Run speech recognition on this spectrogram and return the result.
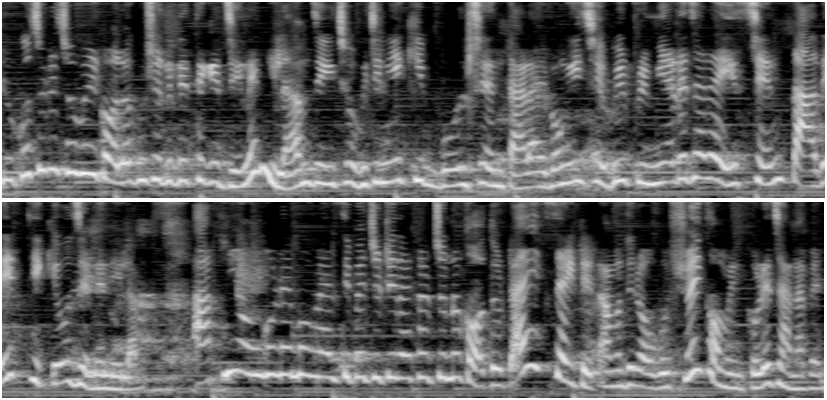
লুকোচুরি ছবির কলাকুশলীদের থেকে জেনে নিলাম যে এই ছবিটি নিয়ে কি বলছেন তারা এবং এই ছবির প্রিমিয়ারে যারা এসছেন, তাদের থেকেও জেনে নিলাম। আপনি অঙ্গন এবং রাজদীপের জুটি দেখার জন্য কতটা এক্সাইটেড আমাদের অবশ্যই কমেন্ট করে জানাবেন।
